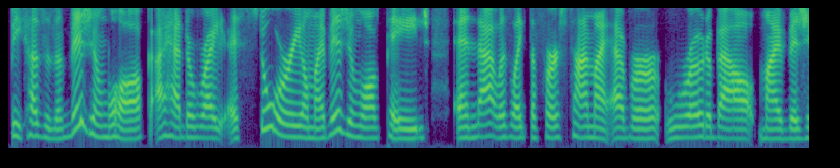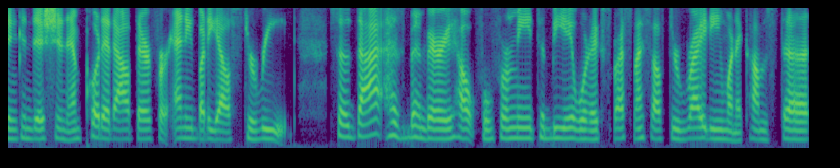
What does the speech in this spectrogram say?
because of the vision walk, I had to write a story on my vision walk page. And that was like the first time I ever wrote about my vision condition and put it out there for anybody else to read. So that has been very helpful for me to be able to express myself through writing when it comes to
